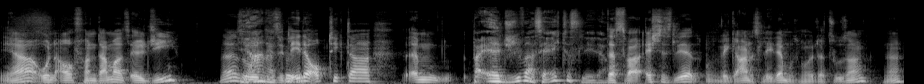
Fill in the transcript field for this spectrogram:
Ja, und auch von damals LG. Ne, so Ja, diese natürlich. Lederoptik da. Ähm, Bei LG war es ja echtes Leder. das war echtes Leder, veganes Leder, muss man dazu sagen. Ne?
